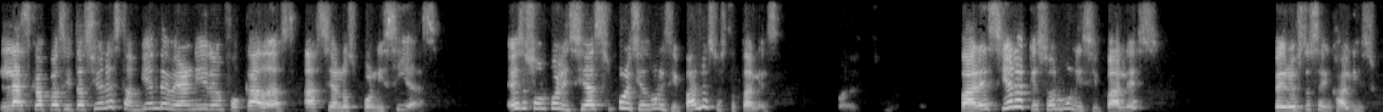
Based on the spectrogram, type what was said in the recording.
Las capacitaciones también deberán ir enfocadas hacia los policías. ¿Esos son policías, son policías municipales o estatales? Pareciera que son municipales, pero esto es en Jalisco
